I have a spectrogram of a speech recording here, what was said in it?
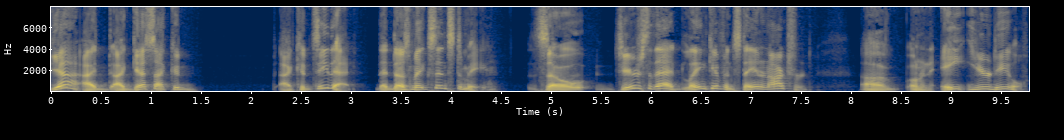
yeah, I, I guess I could, I could see that. That does make sense to me. So cheers to that. Lane Kiffin staying in Oxford uh, on an eight-year deal.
